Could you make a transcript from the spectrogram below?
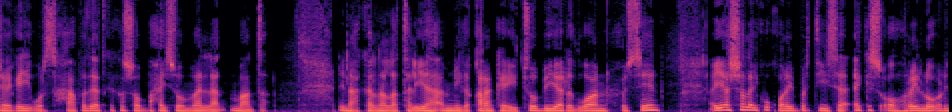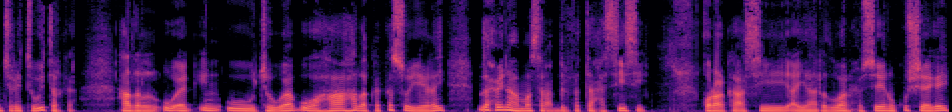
sheegay war-saxaafadeedka ka soo baxay somalilan maanta. Dhinac kalena la taliyaha amniga qaranka ee etoobiya ridwaan xuseen ayaa shalay ku qoray bartiisa x oo horey loo odhan jiray twitter-ka. Hadal u eg in uu jawaab u ahaa hadalka ka soo yeedhay madaxweynaha masar cabdilfataax asiisi qoraalkaasi ayaa ridwaan xuseen uu ku sheegay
